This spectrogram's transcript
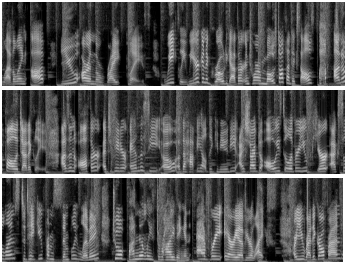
leveling up, you are in the right place. Weekly, we are going to grow together into our most authentic selves unapologetically. As an author, educator, and the CEO of the Happy Healthy community, I strive to always deliver you pure excellence to take you from simply living to abundantly thriving in every area of your life. Are you ready, girlfriend?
